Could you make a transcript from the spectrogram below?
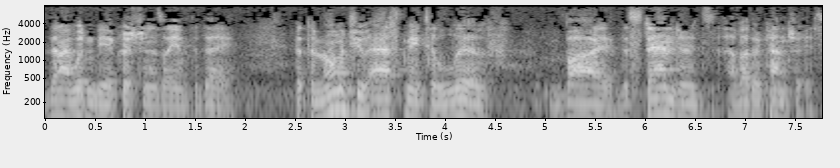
then I wouldn't be a Christian as I am today. But the moment you ask me to live by the standards of other countries,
